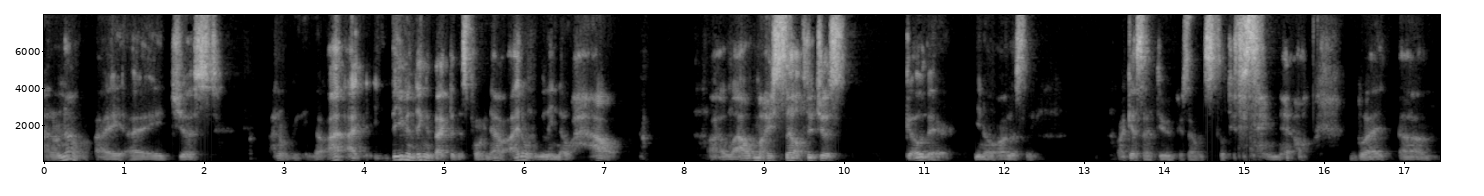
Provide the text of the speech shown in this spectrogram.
I don't know. I I just I don't really know. I, I even thinking back to this point now, I don't really know how I allowed myself to just go there. You know, honestly. I guess I do because I would still do the same now. But um,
